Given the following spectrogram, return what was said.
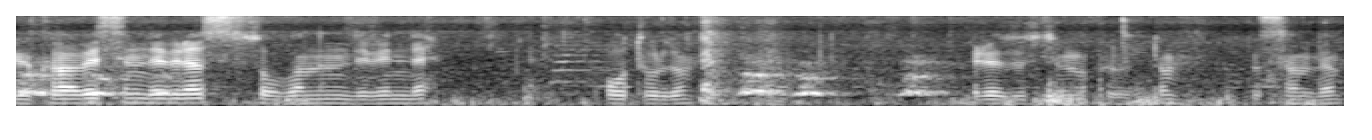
Köy kahvesinde biraz sobanın dibinde oturdum. Biraz üstümü kuruttum, ısındım.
